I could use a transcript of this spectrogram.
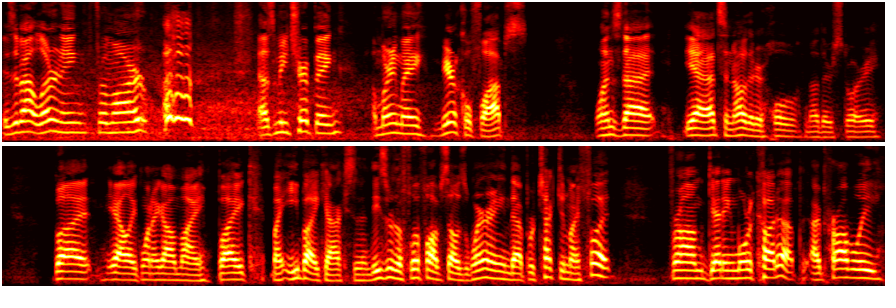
is about learning from our. that was me tripping. I'm wearing my miracle flops. Ones that, yeah, that's another whole another story. But yeah, like when I got my bike, my e bike accident, these are the flip flops I was wearing that protected my foot from getting more cut up. I probably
